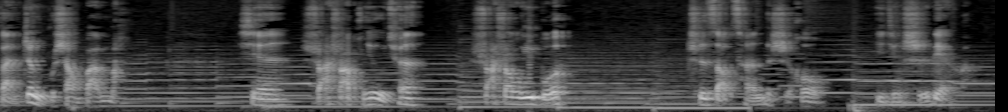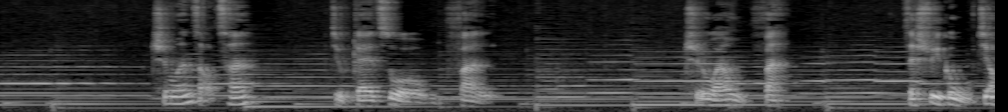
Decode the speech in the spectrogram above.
反正不上班嘛。先刷刷朋友圈，刷刷微博。吃早餐的时候。已经十点了，吃完早餐就该做午饭了。吃完午饭再睡个午觉，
